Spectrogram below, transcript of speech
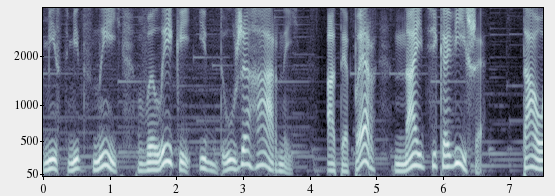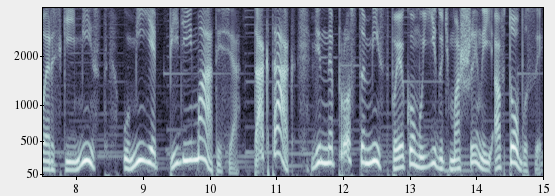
Міст міцний, великий і дуже гарний. А тепер найцікавіше. Тауерський міст уміє підійматися. Так, так, він не просто міст, по якому їдуть машини й автобуси.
